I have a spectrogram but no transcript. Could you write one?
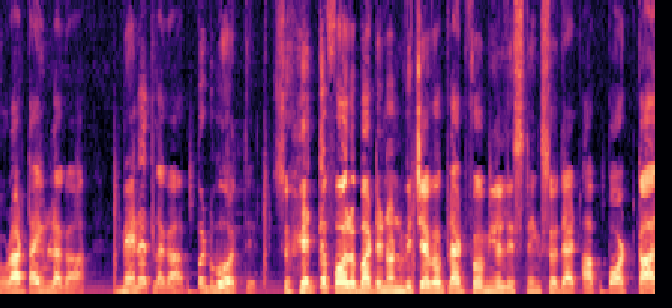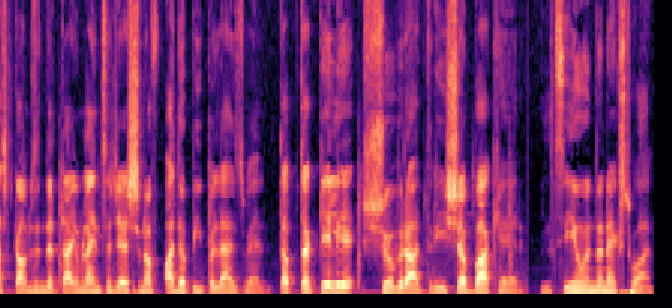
थोड़ा टाइम लगा मेहनत लगा but worth it so hit the follow button on whichever platform you're listening so that our podcast comes in the timeline suggestion of other people as well तब तक के लिए शुभ रात्रि, शब्बा खैर. See you in the next one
